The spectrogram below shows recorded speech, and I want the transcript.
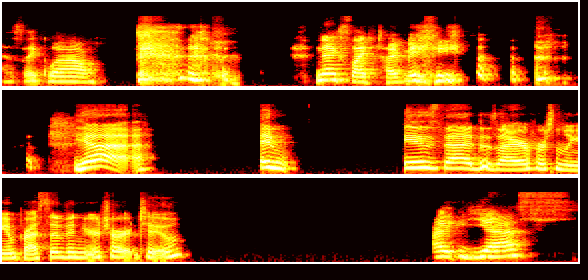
I was like, wow. Next lifetime, maybe. Yeah. And is that desire for something impressive in your chart too? I yes.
